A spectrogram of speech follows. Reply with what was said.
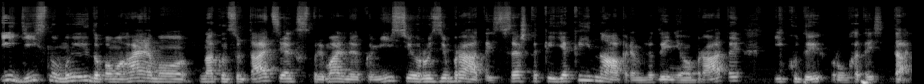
І дійсно, ми допомагаємо на консультаціях з приймальною комісією розібратись, все ж таки, який напрям людині обрати і куди рухатись далі.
